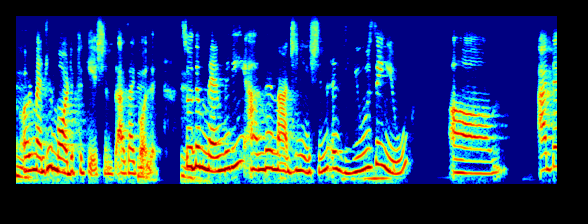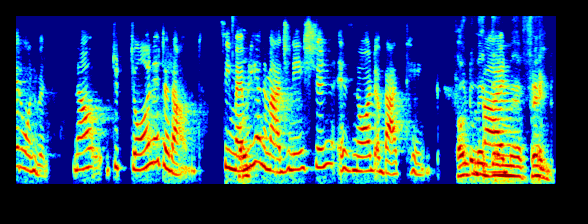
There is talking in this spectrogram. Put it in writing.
hmm. or mental modifications, as I call it. So hmm. the memory and the imagination is using you um, at their own will. Now, to turn it around, see, memory and imagination is not a bad thing. How to make but, them a friend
